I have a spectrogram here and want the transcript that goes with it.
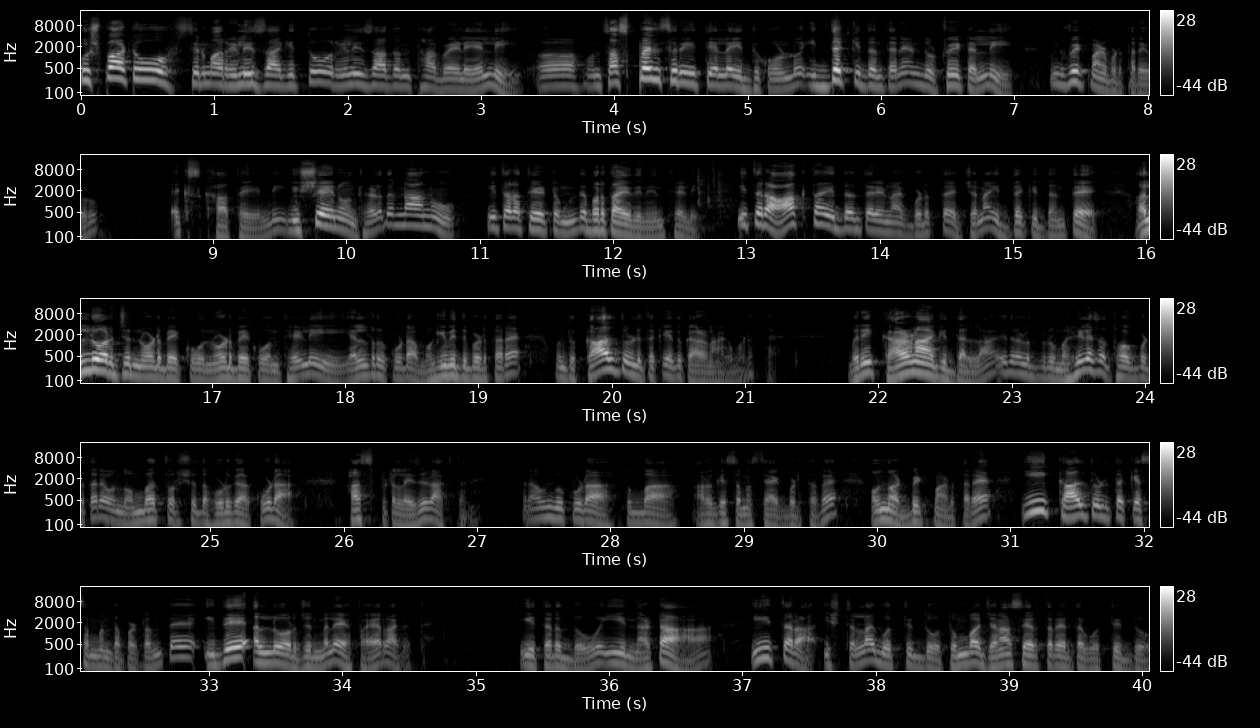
ಪುಷ್ಪ two cinema release ಆಗಿತ್ತು release ಆದಂಥ ವೇಳೆಯಲ್ಲಿ ಒಂದು ಸಸ್ಪೆನ್ಸ್ ರೀತಿಯಲ್ಲೇ ಇದ್ದುಕೊಂಡು ಇದ್ದಕ್ಕಿದ್ದಂತೆಯೇ ಒಂದು ಟ್ವೀಟಲ್ಲಿ ಒಂದು ಟ್ವೀಟ್ ಮಾಡಿಬಿಡ್ತಾರೆ ಇವರು. ಎಕ್ಸ್ ಖಾತೆಯಲ್ಲಿ ವಿಷಯ ಏನು ಅಂತ ಹೇಳಿದ್ರೆ, ನಾನು ಈ ಥರ ಥಿಯೇಟರ್ ಮುಂದೆ ಬರ್ತಾ ಇದ್ದೀನಿ ಅಂಥೇಳಿ ಈ ಥರ ಆಗ್ತಾ ಇದ್ದಂತೆ ಏನಾಗ್ಬಿಡುತ್ತೆ? ಜನ ಇದ್ದಕ್ಕಿದ್ದಂತೆ ಅಲ್ಲು ಅರ್ಜುನ್ ನೋಡಬೇಕು ನೋಡಬೇಕು ಅಂಥೇಳಿ ಎಲ್ಲರೂ ಕೂಡ ಮುಗಿಬಿದ್ದು ಬಿಡ್ತಾರೆ. ಒಂದು ಕಾಲು ತುಳಿತಕ್ಕೆ ಇದು ಕಾರಣ ಆಗಿಬಿಡುತ್ತೆ. ಬರೀ ಕಾರಣ ಆಗಿದ್ದಲ್ಲ ಇದರಲ್ಲೊಬ್ಬರು ಮಹಿಳೆ ಸತ್ತು ಹೋಗ್ಬಿಡ್ತಾರೆ. ಒಂದು ಒಂಬತ್ತು ವರ್ಷದ ಹುಡುಗ ಕೂಡ ಹಾಸ್ಪಿಟಲೈಸ್ಡ್ ಆಗ್ತಾನೆ. ಅವನಿಗೂ ಕೂಡ ತುಂಬ ಆರೋಗ್ಯ ಸಮಸ್ಯೆ ಆಗಿಬಿಡ್ತವೆ. ಅವನು ಅಡ್ಮಿಟ್ ಮಾಡ್ತಾರೆ. ಈ ಕಾಲು ತುಳಿತಕ್ಕೆ ಸಂಬಂಧಪಟ್ಟಂತೆ ಇದೇ ಅಲ್ಲು ಅರ್ಜುನ್ ಮೇಲೆ ಎಫ್ ಐ ಆರ್ ಆಗುತ್ತೆ. ಈ ಥರದ್ದು, ಈ ನಟ ಈ ಥರ ಇಷ್ಟೆಲ್ಲ ಗೊತ್ತಿದ್ದು, ತುಂಬ ಜನ ಸೇರ್ತಾರೆ ಅಂತ ಗೊತ್ತಿದ್ದು,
